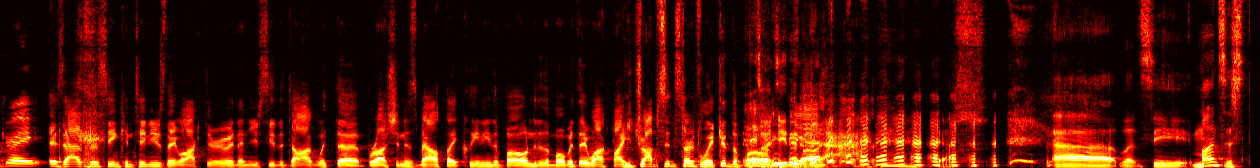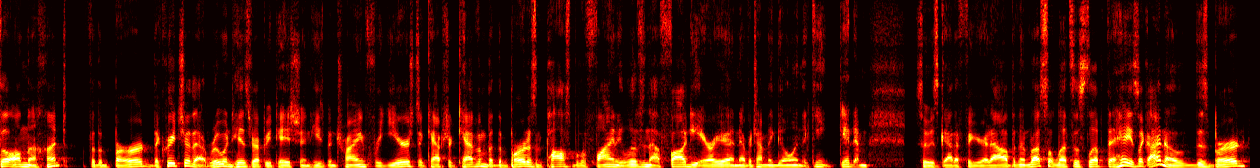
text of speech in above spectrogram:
great. is as the scene continues, they walk through and then you see the dog with the brush in his mouth, like cleaning the bone. And the moment they walk by, he drops it and starts licking the bone. The yeah. bone. yeah. uh, let's see. Muntz is still on the hunt for the bird, the creature that ruined his reputation. He's been trying for years to capture Kevin, but the bird is impossible to find. He lives in that foggy area, and every time they go in, they can't get him. So he's got to figure it out. But then Russell lets us slip that, hey, he's like, I know this bird.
